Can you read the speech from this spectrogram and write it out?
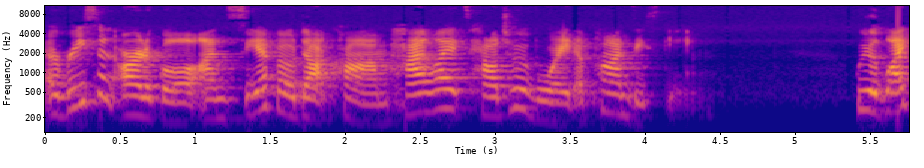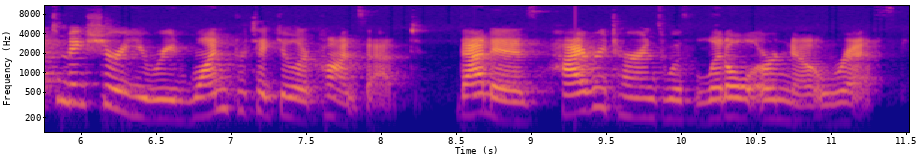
A recent article on CFO.com highlights how to avoid a Ponzi scheme. We would like to make sure you read one particular concept that is, high returns with little or no risk.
